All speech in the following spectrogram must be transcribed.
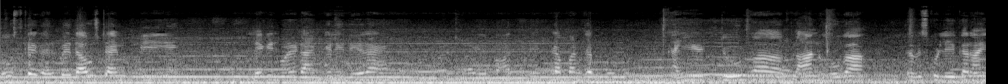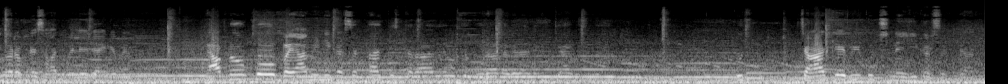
दोस्त के घर पे था उस टाइम भी, लेकिन थोड़े टाइम के लिए दे रहे हैं। बात देखते हैं, अपन जब कहीं टूर का प्लान होगा, तब इसको लेकर आएँगे और अपने साथ में ले जाएँगे बिल्कुल। मैं आप लोगों को बयां भी नहीं कर सकता किस तरह से मुझे बुरा लग रहा है, लेकिन क्या कुछ चाह के भी कुछ नहीं कर सकते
